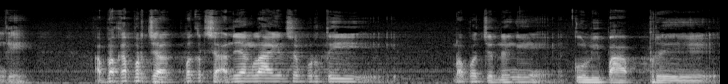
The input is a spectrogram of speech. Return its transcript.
Oke. Apakah perja, pekerjaan yang lain seperti apa jenenge kuli pabrik,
